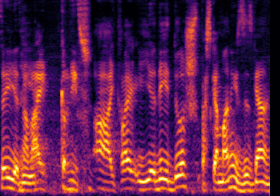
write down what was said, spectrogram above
Tu sais, il y a Ils des... travaillent comme des fous. Ah, ils travaillent. Il y a des douches parce qu'à un moment donné, ils se disent, il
